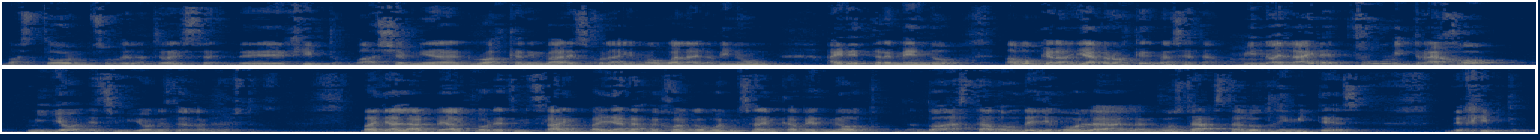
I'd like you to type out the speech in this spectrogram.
bastón. sobre la tierra de Egipto. Vino un aire tremendo. Vino el aire, ¡fum! y trajo millones y millones de langostas. Vaya al al Coret Misraim, vaya a Bejol Gabul Misraim Kabed Meot. ¿Hasta dónde llegó la langosta? Hasta los límites de Egipto.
